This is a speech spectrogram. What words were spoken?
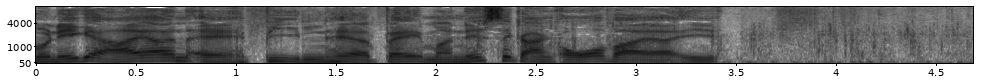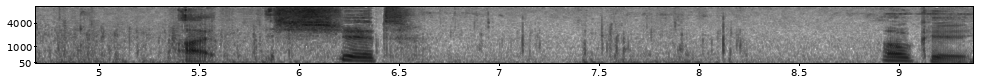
Må ikke ejeren af bilen her bag mig næste gang overvejer i... Ej, shit. Okay,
